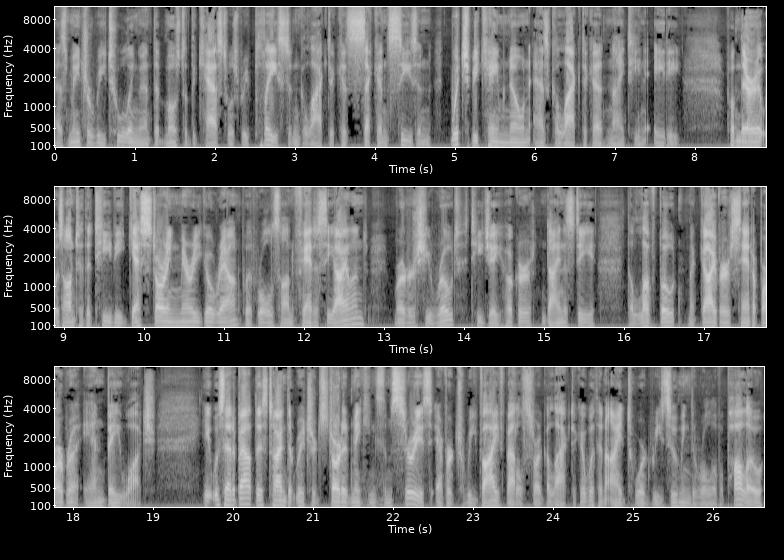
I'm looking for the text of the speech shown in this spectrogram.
as major retooling meant that most of the cast was replaced in Galactica's second season, which became known as Galactica 1980. From there, it was on to the TV guest starring merry-go-round with roles on Fantasy Island, Murder She Wrote, T.J. Hooker, Dynasty, The Love Boat, MacGyver, Santa Barbara, and Baywatch. It was at about this time that Richard started making some serious effort to revive Battlestar Galactica with an eye toward resuming the role of Apollo,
